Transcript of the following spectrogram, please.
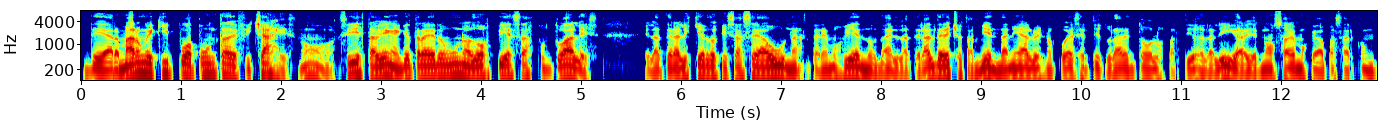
de armar un equipo a punta de fichajes, ¿no? Sí, está bien, hay que traer una o dos piezas puntuales. El lateral izquierdo quizás sea una, estaremos viendo. El lateral derecho también. Dani Alves no puede ser titular en todos los partidos de la liga. No sabemos qué va a pasar con,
